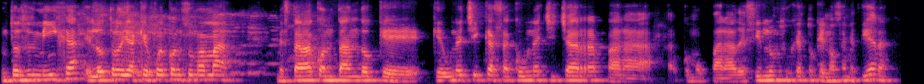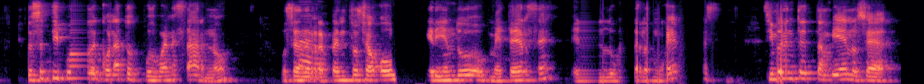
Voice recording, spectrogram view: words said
Entonces mi hija, el otro día que fue con su mamá, me estaba contando que, que, una chica sacó una chicharra para, como para decirle a un sujeto que no se metiera ese tipo de conatos pues van a estar, ¿no? O sea, de repente, o sea, o queriendo meterse en el lugar de las mujeres. Simplemente también, o sea,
